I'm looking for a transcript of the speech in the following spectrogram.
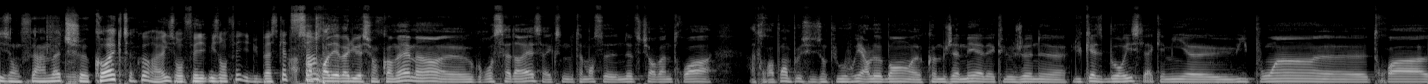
ils ont fait un match euh, correct. Correct, ils ont fait, ils ont fait du basket ah, Sans trois d'évaluation quand même, hein, euh, grosse adresse avec notamment ce 9 sur 23 à 3 points. En plus, ils ont pu ouvrir le banc euh, comme jamais avec le jeune euh, Lucas Boris là, qui a mis 8 points, 3,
